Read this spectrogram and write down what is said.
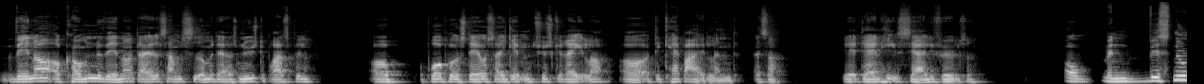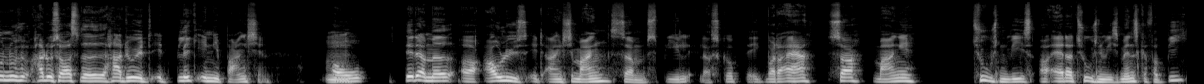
venner og kommende venner, der alle sammen sidder med deres nyeste brætspil, og, og prøver på at stave sig igennem tyske regler, og det kan bare et eller andet. Altså, det, det er en helt særlig følelse. Og, men hvis nu, nu har du så også været, har du et, et blik ind i branchen, mm. og det der med at aflyse et arrangement som Spil eller Skub, det, ikke, hvor der er så mange tusindvis, og er der tusindvis mennesker forbi,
